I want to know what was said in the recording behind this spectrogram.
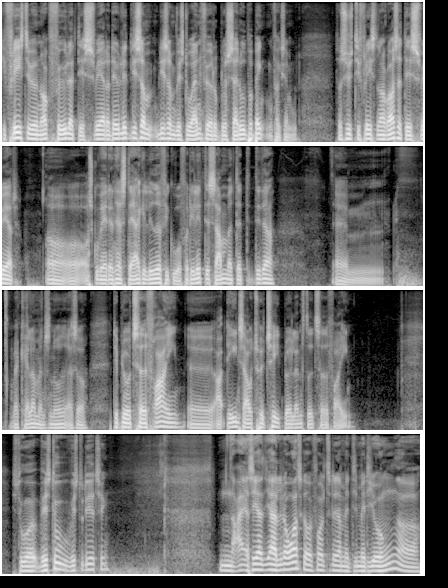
De fleste vil jo nok føle, at det er svært, og det er jo lidt ligesom, ligesom hvis du anfører, at du bliver sat ud på bænken, for eksempel. Så synes de fleste nok også, at det er svært at, at, at skulle være den her stærke lederfigur, for det er lidt det samme, at det, det der... Øhm, hvad kalder man sådan noget? Altså, det bliver taget fra en. Øh, det ens autoritet bliver et eller andet sted taget fra en. Hvis du, hvis du, hvis du de her ting? Nej, altså jeg, jeg er lidt overrasket over i forhold til det der med de, med de unge, og,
